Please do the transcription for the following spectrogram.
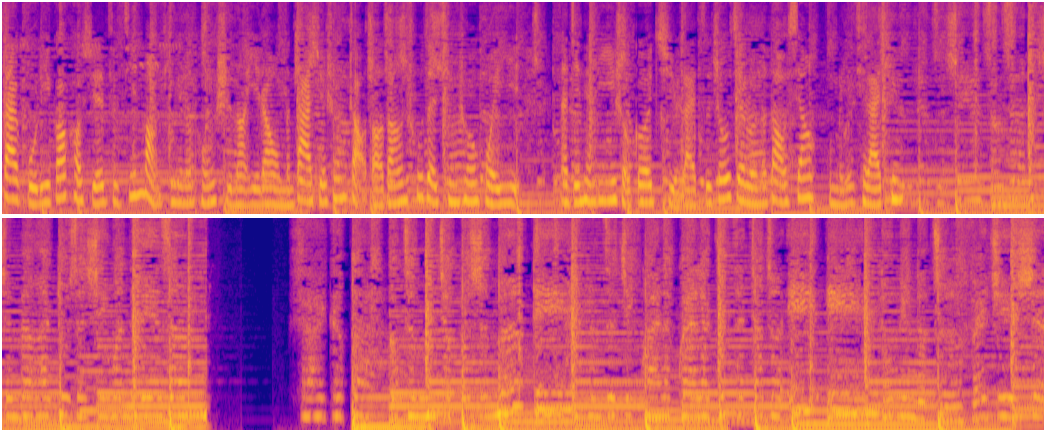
在鼓励高考学子金榜题名的同时呢，也让我们大学生找到当初的青春回忆。那今天第一首歌曲来自周杰伦的《稻香》，我们一起来听。下一个吧，功成名就不是目的，让自己快乐快乐，这才叫做意义。多年的纸飞机，现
